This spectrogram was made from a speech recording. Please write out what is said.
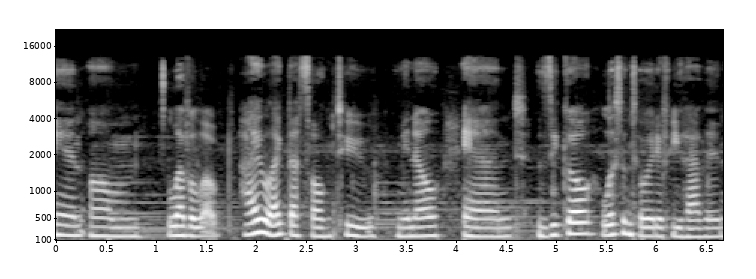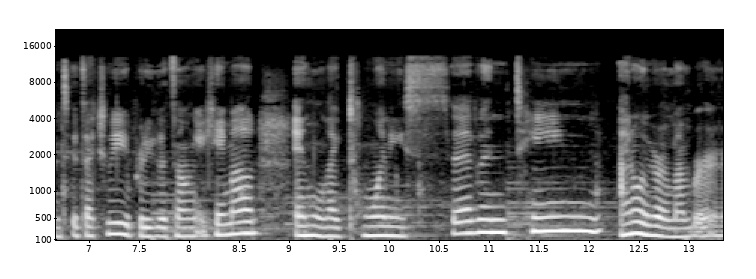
in um, Level Up. I like that song too, you know. And Zico, listen to it if you haven't. It's actually a pretty good song. It came out in like 2016 17 i don't even remember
